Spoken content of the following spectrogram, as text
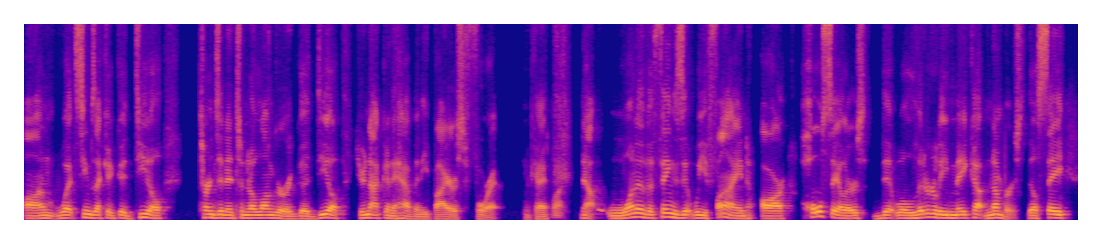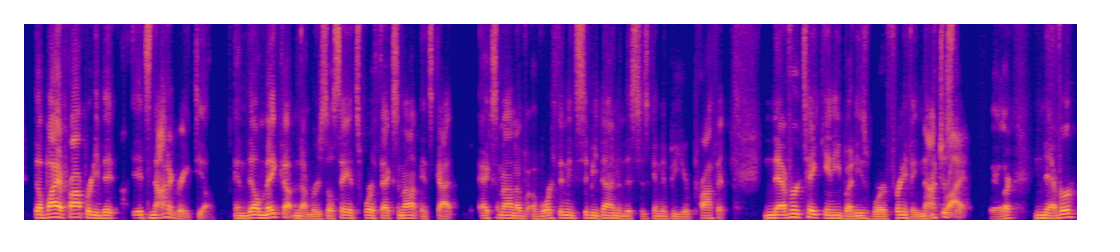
on what seems like a good deal turns it into no longer a good deal, you're not going to have any buyers for it. Okay. Right. Now, one of the things that we find are wholesalers that will literally make up numbers. They'll say they'll buy a property that it's not a great deal and they'll make up numbers. They'll say it's worth X amount. It's got X amount of, of work that needs to be done, and this is going to be your profit. Never take anybody's word for anything, not just right. Taylor. Never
